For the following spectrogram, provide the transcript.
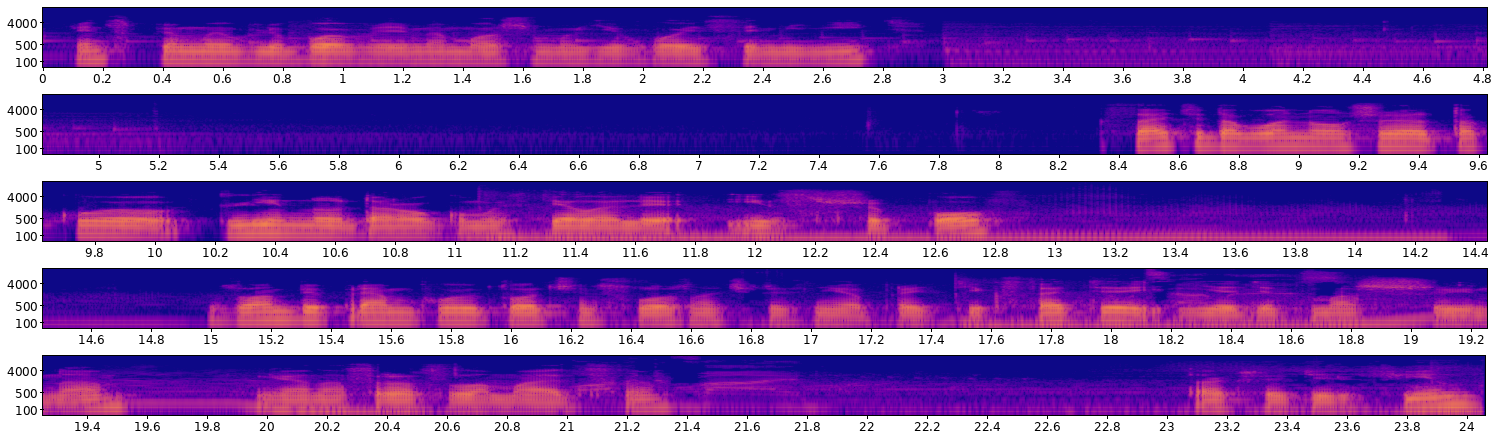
В принципе, мы в любое время можем его и заменить. Кстати, довольно уже такую длинную дорогу мы сделали из шипов. Зомби прям будет очень сложно через нее пройти. Кстати, едет машина, и она сразу ломается. Также дельфин.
